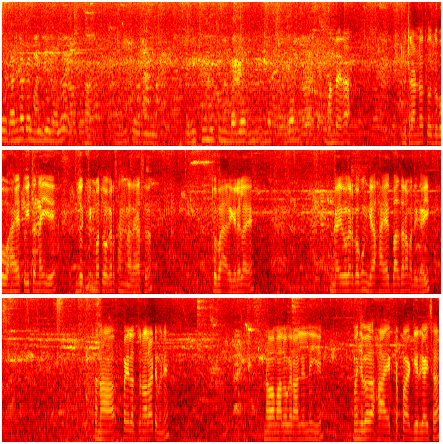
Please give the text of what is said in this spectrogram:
वो डालना था वीडियो डाला. हाँ. अभी तो अभी क्यों नहीं कि बाज़ार मंद आहे ना? मित्रांनो तो जो भाऊ आहे तो इथं नाही आहे जो किंमत वगैरे सांगणार आहे असं. तो बाहेर गेलेला आहे. गाई वगैरे बघून घ्या. आहेत बाजारामध्ये गाई. आणि हा पहिला जुना लाट आहे म्हणे. नवा माल वगैरे आलेला नाही आहे म्हणजे बघा हा एक टप्पा गिरगायचा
